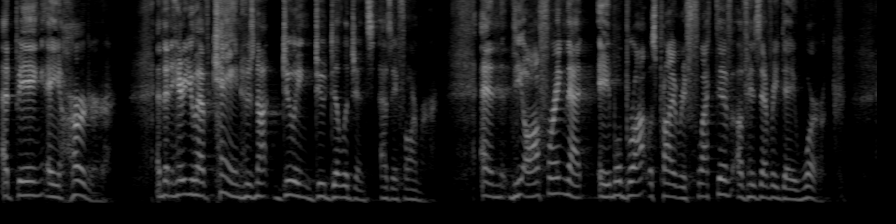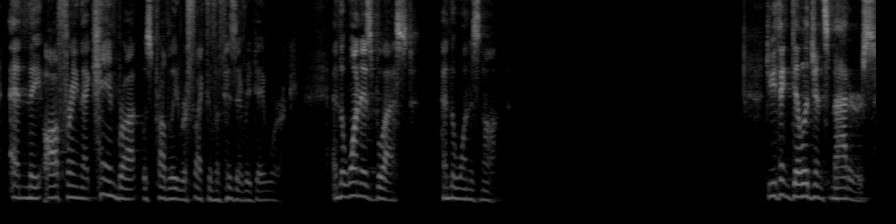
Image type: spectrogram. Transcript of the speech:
at being a herder. And then here you have Cain, who's not doing due diligence as a farmer. And the offering that Abel brought was probably reflective of his everyday work. And the offering that Cain brought was probably reflective of his everyday work and the one is blessed, and the one is not. Do you think diligence matters?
